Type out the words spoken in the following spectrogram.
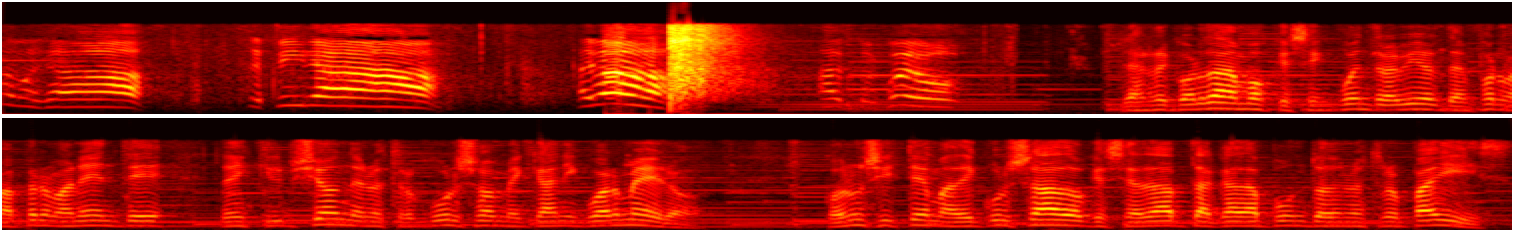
Vamos ya. Desfila. Ahí va. Alto el fuego. Les recordamos que se encuentra abierta en forma permanente la inscripción de nuestro curso mecánico armero, con un sistema de cursado que se adapta a cada punto de nuestro país.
